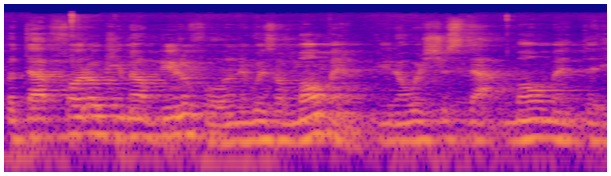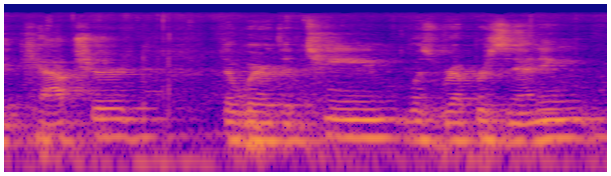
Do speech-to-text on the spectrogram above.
But that photo came out beautiful, and it was a moment. You know, it was just that moment that he captured, that where the team was representing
